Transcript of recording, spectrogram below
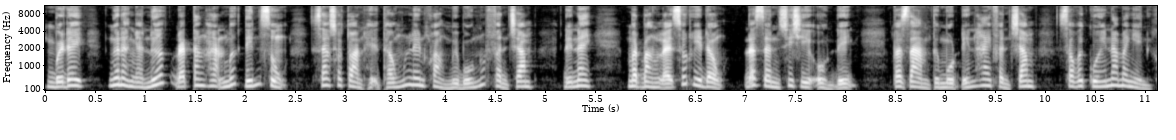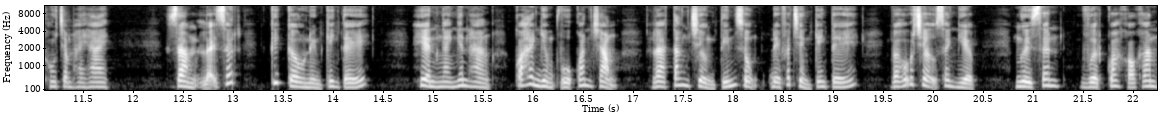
Mới đây, Ngân hàng Nhà nước đã tăng hạn mức tín dụng giao cho toàn hệ thống lên khoảng 14%. Đến nay, mặt bằng lãi suất huy động đã dần duy trì ổn định và giảm từ 1 đến 2% so với cuối năm 2022. Giảm lãi suất kích cầu nền kinh tế. Hiện ngành ngân hàng có hai nhiệm vụ quan trọng là tăng trưởng tín dụng để phát triển kinh tế và hỗ trợ doanh nghiệp, người dân vượt qua khó khăn.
